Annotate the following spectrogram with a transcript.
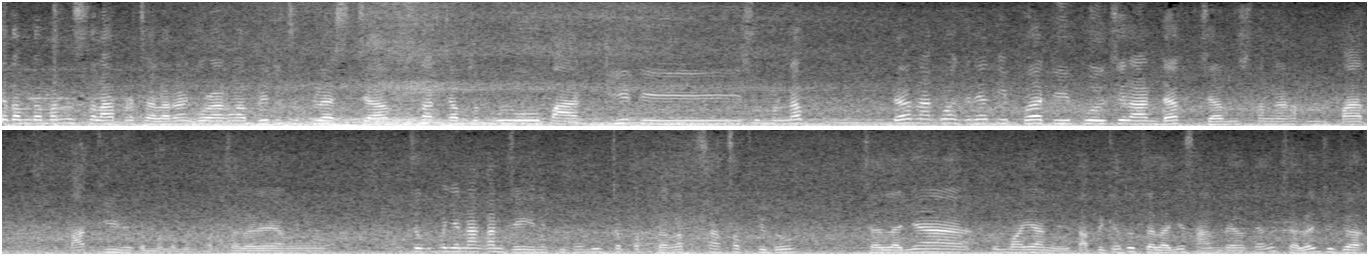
Oke teman-teman setelah perjalanan kurang lebih 17 jam start jam 10 pagi di Sumeneb dan aku akhirnya tiba di Pul Cilandak jam setengah 4 pagi nih teman-teman. Perjalanan yang cukup menyenangkan sih. Ini bisa tuh cepet banget sat gitu. Jalannya lumayan nih tapi itu jalannya santai karena jalan juga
